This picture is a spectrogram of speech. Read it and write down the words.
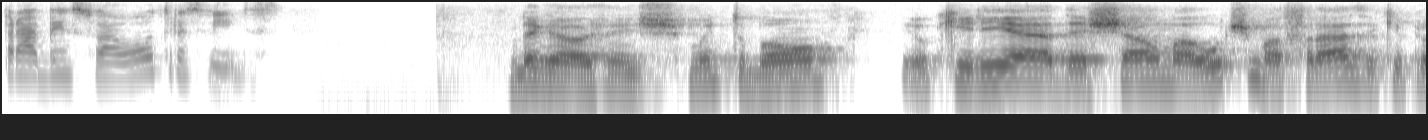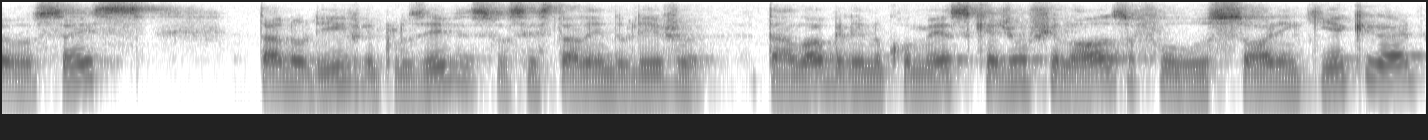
para abençoar outras vidas. Legal, gente, muito bom. Eu queria deixar uma última frase aqui para vocês. Está no livro, inclusive, se você está lendo o livro, está logo ali no começo, que é de um filósofo, o Soren Kierkegaard,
